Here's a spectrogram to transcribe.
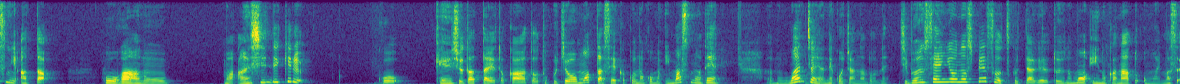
ースにあった方があの、まあ、安心できるこう犬種だったりとかあと特徴を持った性格の子もいますのであのワンちゃんや猫ちゃんなどね自分専用のスペースを作ってあげるというのもいいのかなと思います。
